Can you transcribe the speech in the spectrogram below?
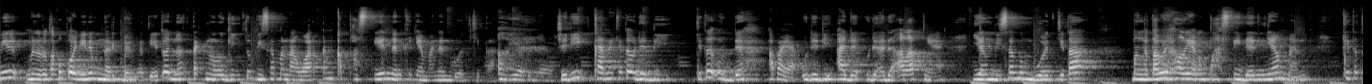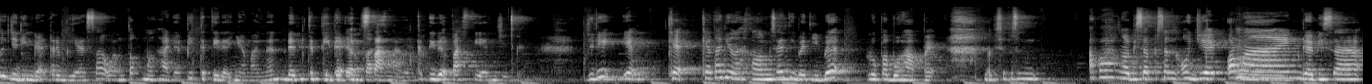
Ini menurut aku poin ini menarik banget yaitu adalah teknologi itu bisa menawarkan kepastian dan kenyamanan buat kita. Oh iya benar. Jadi karena kita udah di kita udah apa ya udah di ada udah ada alatnya yang bisa membuat kita mengetahui hal yang pasti dan nyaman, kita tuh jadi nggak terbiasa untuk menghadapi ketidaknyamanan dan ketidakinstanan, ketidakpastian. juga. Jadi yang kayak kayak tadi lah kalau misalnya tiba-tiba lupa bawa HP, nggak bisa pesen apa nggak bisa pesen ojek online, nggak bisa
